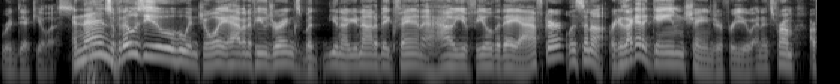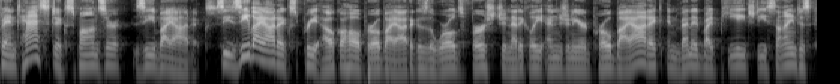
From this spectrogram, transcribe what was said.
ridiculous. And then, so for those of you who enjoy having a few drinks, but you know, you're not a big fan of how you feel the day after, listen up, because I got a game changer for you, and it's from our fantastic sponsor, ZBiotics. See, ZBiotics pre-alcohol probiotic is the world's first genetically engineered probiotic invented by PhD scientists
